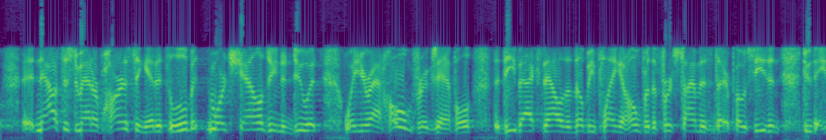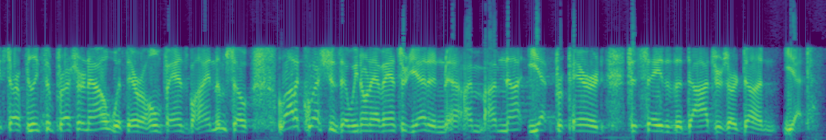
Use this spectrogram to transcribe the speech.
uh, now it's just a matter of harnessing it. It's a little bit more challenging to do it when you're at home, for example. The D backs now that they'll be playing at home for the first time this entire postseason, do they start feeling some pressure now with their home fans behind them? So a lot of questions that we don't have answered yet, and uh, I'm I'm not yet prepared to say that the Dodgers are done yet.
